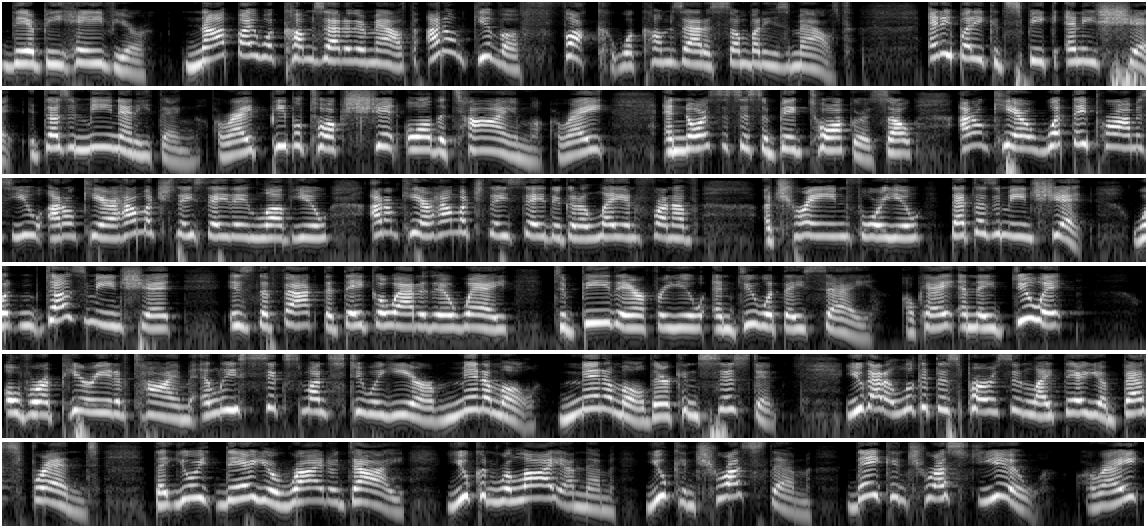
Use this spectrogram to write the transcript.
their behavior, not by what comes out of their mouth. I don't give a fuck what comes out of somebody's mouth. Anybody could speak any shit. It doesn't mean anything, all right? People talk shit all the time, all right? And narcissists are big talkers. So I don't care what they promise you. I don't care how much they say they love you. I don't care how much they say they're going to lay in front of a train for you. That doesn't mean shit. What does mean shit is the fact that they go out of their way to be there for you and do what they say, okay? And they do it over a period of time, at least six months to a year, minimal, minimal. They're consistent. You got to look at this person like they're your best friend, that you're they're your ride or die. You can rely on them. You can trust them. They can trust you. All right.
